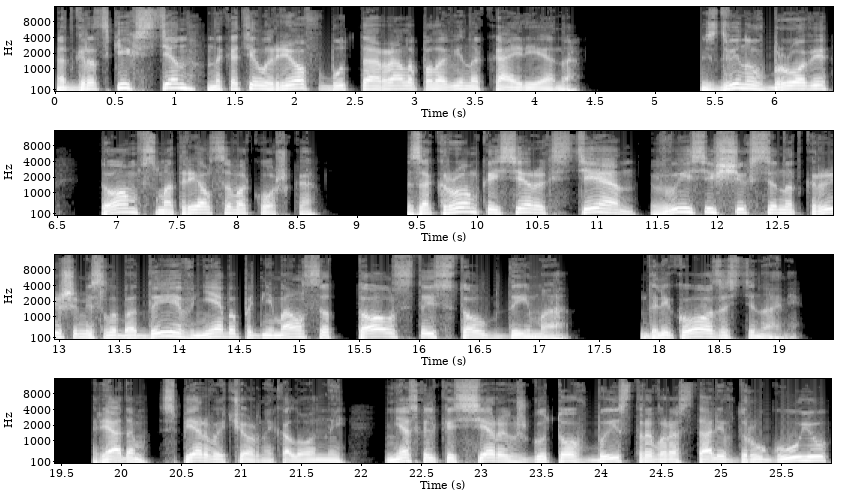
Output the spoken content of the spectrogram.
От городских стен накатил рев, будто орала половина Кайриена. Сдвинув брови, Том всмотрелся в окошко. За кромкой серых стен, высящихся над крышами слободы, в небо поднимался толстый столб дыма. Далеко за стенами, рядом с первой черной колонной — Несколько серых жгутов быстро вырастали в другую,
